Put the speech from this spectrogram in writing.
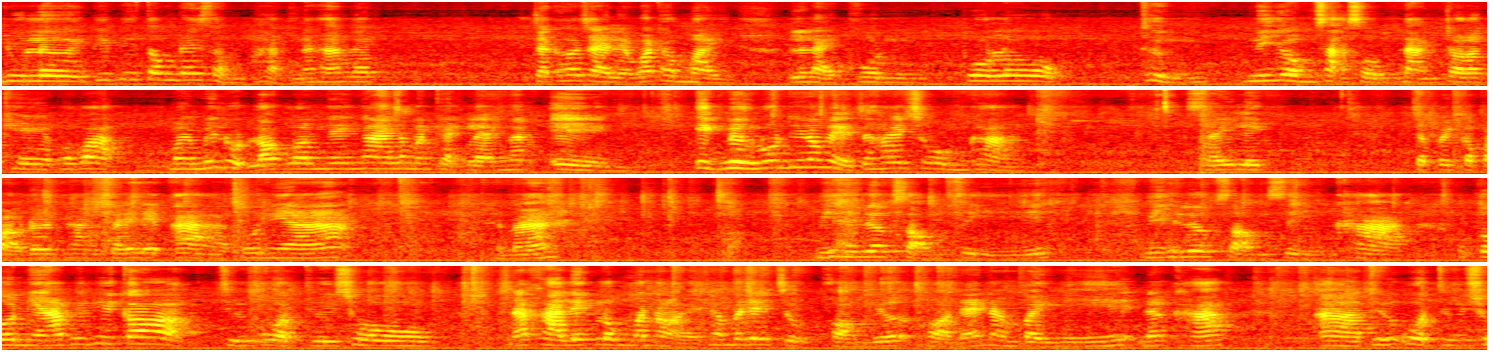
อยู่เลยพี่ๆต้องได้สัมผัสนะคะและจะเข้าใจเลยว่าทำไมหลาย ๆ คนทั่วโลก ถึงนิยมสะสมหนังจระเข้เพราะว่ามันไม่หลุดลอกล่อนง่ายๆ แล้วมันแข็งแรงนั่นเอง อีกหนึ่งรุ่นที่น้องเอ๋จะให้ชมค่ะ ไซส์เล็ก จะเป็นกระเป๋าเดินทางไซส์เล็กอะตัวเนี้ยเห็นไหมมีให้เลือกสองสี มีให้เลือกสองสีค่ะ ตัวเนี้ยพี่ๆก็ถืออวดถือโชว์นะคะ เล็กลงมาหน่อย ถ้าไม่ได้จุของเยอะขอแนะนำใบนี้นะคะอ่าถืออวดถือโช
